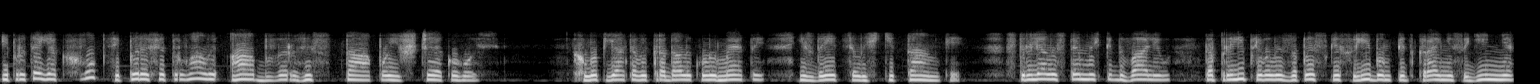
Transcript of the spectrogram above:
і про те, як хлопці перехитрували Абвер, Гестапо і ще когось. Хлоп'ята викрадали кулемети і, здається, легкі танки, стріляли з темних підвалів та приліплювали записки хлібом під крайнє сидіння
